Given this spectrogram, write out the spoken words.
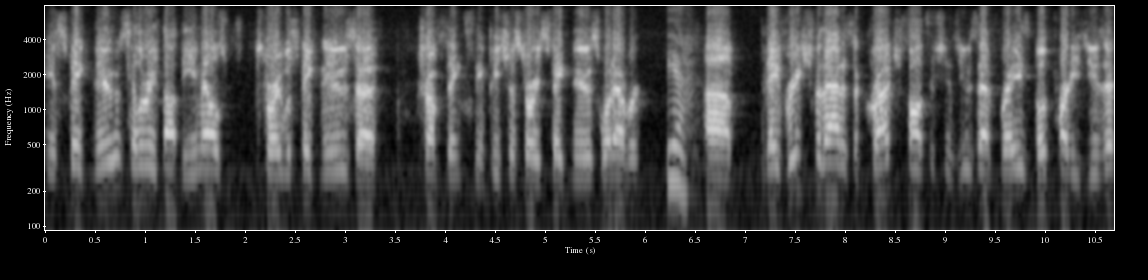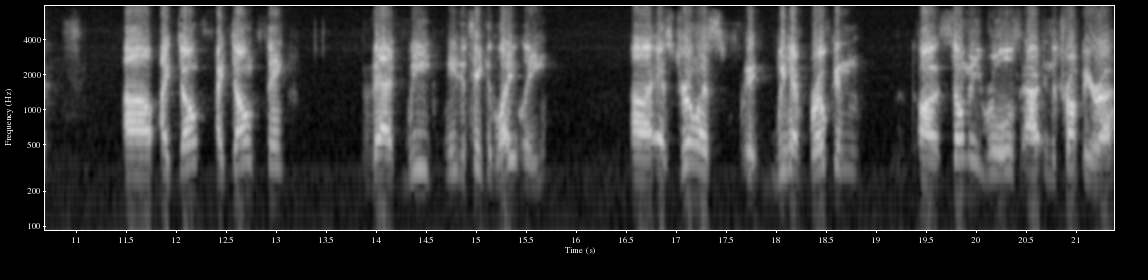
is fake news. Hillary thought the emails story was fake news. Uh, Trump thinks the impeachment story is fake news. Whatever. Yeah. Uh, they've reached for that as a crutch. Politicians use that phrase. Both parties use it. Uh, I don't. I don't think that we need to take it lightly. Uh, as journalists, it, we have broken uh, so many rules out in the Trump era.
